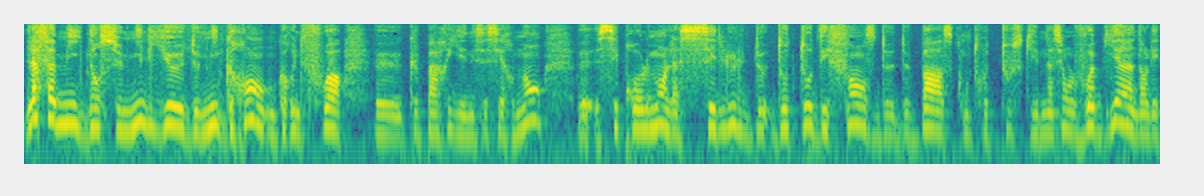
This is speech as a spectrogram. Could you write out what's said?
la famille, dans ce milieu de migrants, encore une fois, que Paris est nécessairement, c'est probablement la cellule d'autodéfense de, base contre tout ce qui est menacé. On le voit bien dans les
